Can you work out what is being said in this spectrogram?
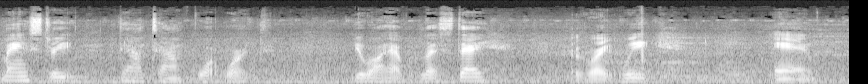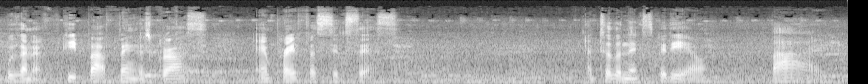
Main Street, downtown Fort Worth. You all have a blessed day, a great week, and we're going to keep our fingers crossed and pray for success. Until the next video, bye.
